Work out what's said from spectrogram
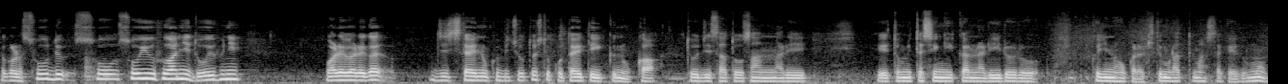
だからそうでそうそういう不安にどういうふうに我々が自治体の首長として応えていくのか当時佐藤さんなり富田審議官なりいろいろ国の方から来てもらってましたけれども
